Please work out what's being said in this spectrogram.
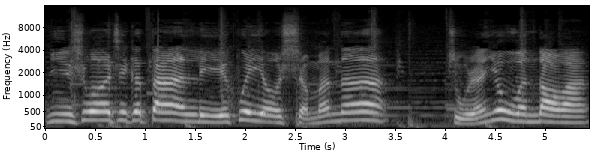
你说这个蛋里会有什么呢？主人又问道啊。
